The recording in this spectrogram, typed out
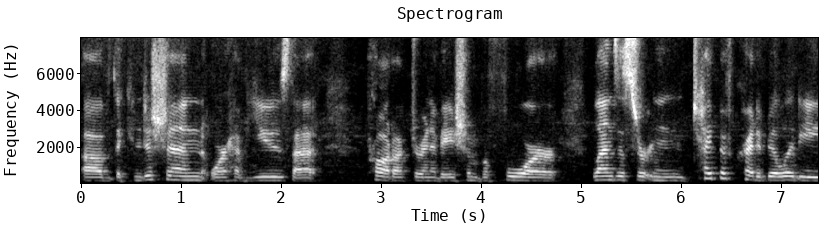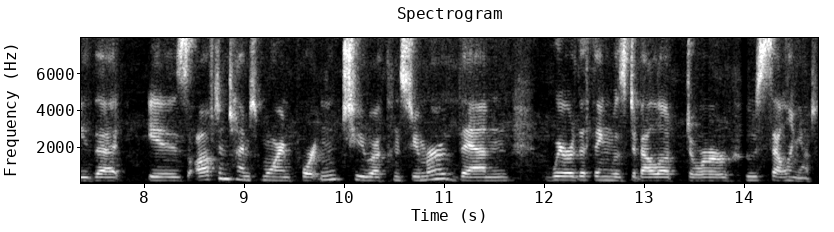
of the condition or have used that product or innovation before lends a certain type of credibility that is oftentimes more important to a consumer than where the thing was developed or who's selling it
